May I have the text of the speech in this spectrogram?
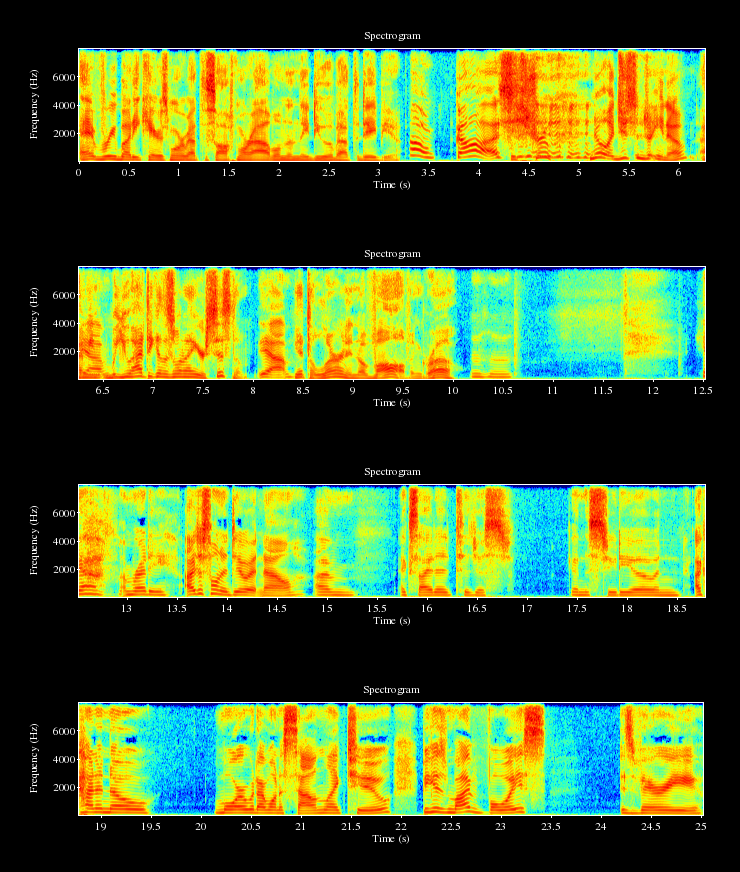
Everybody cares more about the sophomore album than they do about the debut. Oh gosh. It's true. no, I just you know, I Yeah. mean, but you had to get this one out of your system. yeah. You had to learn and evolve and grow. Mm-hmm. Yeah, I'm ready. I just want to do it now. I'm excited to just get in the studio and I kind of know more what I want to sound like too because my voice is very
